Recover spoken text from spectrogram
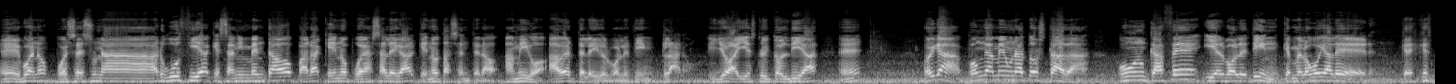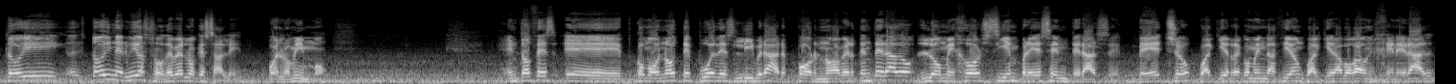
eh, bueno, pues es una argucia que se han inventado para que no puedas alegar que no te has enterado. Amigo, haberte leído el boletín, claro. Y yo ahí estoy todo el día, ¿eh? Oiga, póngame una tostada, un café y el boletín, que me lo voy a leer. Que es que estoy, estoy nervioso de ver lo que sale. Pues lo mismo. Entonces, eh, como no te puedes librar por no haberte enterado, lo mejor siempre es enterarse. De hecho, cualquier recomendación, cualquier abogado en general,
